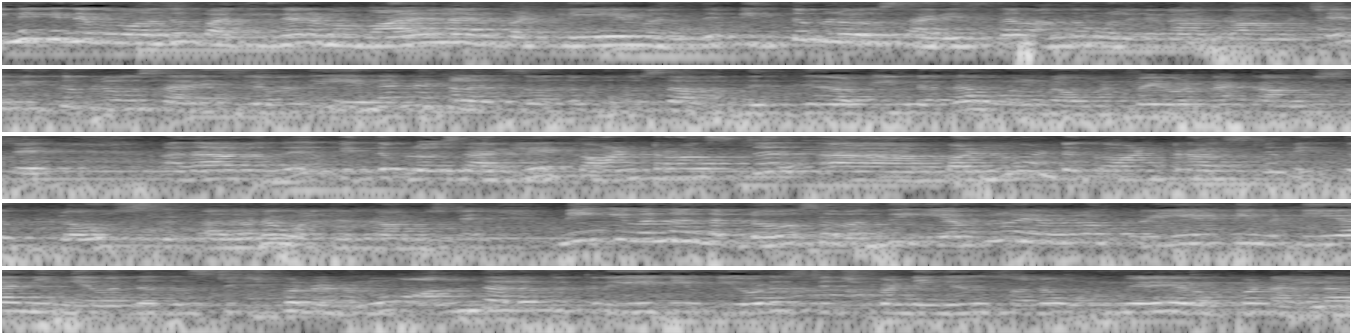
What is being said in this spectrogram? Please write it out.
இன்னைக்கு நம்ம வந்து பார்த்தீங்கன்னா நம்ம வாழ்நாள் பட்டிலேயே வந்து வித் ப்ளவுஸ் சாரீஸ் தான் வந்து உங்களுக்கு நான் காமிச்சேன். வித் ப்ளவுஸ் சாரீஸில் வந்து என்னென்ன கலர்ஸ் வந்து புதுசாக வந்திருக்கு அப்படின்றத உங்களுக்கு நான் ஒன் பை ஒன்னாக காமிச்சிட்டேன். அதாவது வித் ப்ளவுஸ் சாரிலே கான்ட்ராஸ்ட் பல்லு அண்ட் கான்ட்ராஸ்ட் வித் ப்ளவுஸ் அதோட உங்களுக்கு காமிச்சிட்டேன். நீங்கள் வந்து அந்த ப்ளவுஸை வந்து எவ்வளோ எவ்வளோ க்ரியேட்டிவிட்டியாக நீங்கள் வந்து அதை ஸ்டிச் பண்ணணுமோ அந்த அளவுக்கு க்ரியேட்டிவிட்டியோடு ஸ்டிச் பண்ணீங்கன்னு சொன்னால் உண்மையிலேயே ரொம்ப நல்லா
